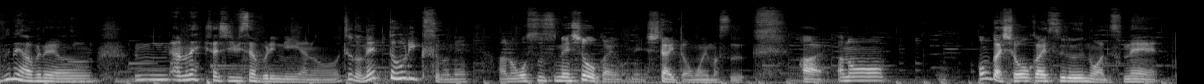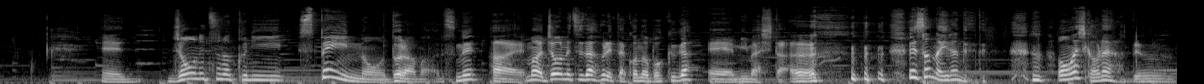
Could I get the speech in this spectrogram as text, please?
危ねえ危ねえよ。うん、あのね、久しぶりに、あの、ちょっとネットフリックスのね、あの、おすすめ紹介をね、したいと思います。はい。あの、今回紹介するのはですね、えー情熱の国、スペインのドラマですね。はい。まあ、情熱で溢れたこの僕が、えー見ました。うん。え、そんなんいらんでって。お前しかおらんやろって。うん。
